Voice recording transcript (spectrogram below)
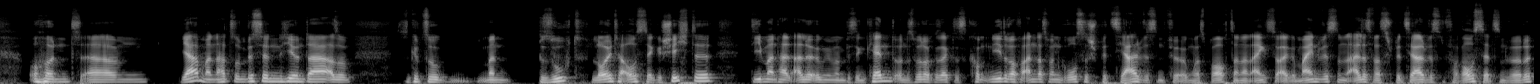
Und ähm, ja, man hat so ein bisschen hier und da, also es gibt so, man besucht Leute aus der Geschichte, die man halt alle irgendwie mal ein bisschen kennt. Und es wird auch gesagt, es kommt nie darauf an, dass man großes Spezialwissen für irgendwas braucht, sondern eigentlich so Allgemeinwissen und alles, was Spezialwissen voraussetzen würde,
